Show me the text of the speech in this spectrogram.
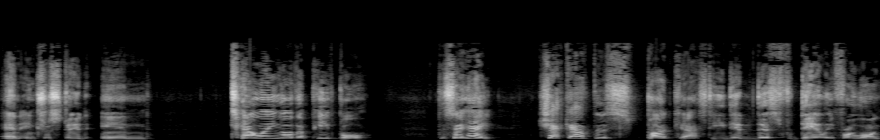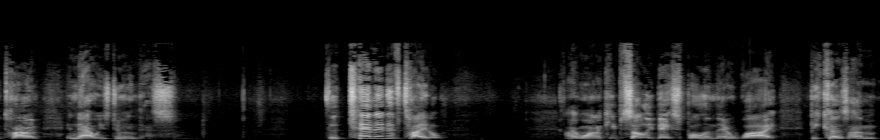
and interested in telling other people to say, hey, check out this podcast. He did this daily for a long time, and now he's doing this. The tentative title, I want to keep Sully Baseball in there. Why? Because I'm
